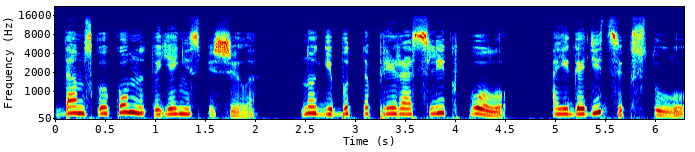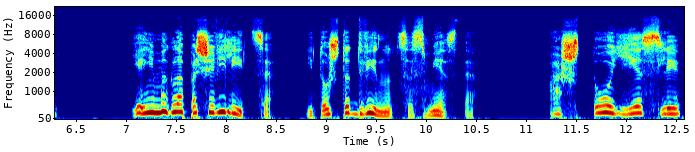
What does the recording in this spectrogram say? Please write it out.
в дамскую комнату я не спешила. Ноги будто приросли к полу, а ягодицы к стулу. Я не могла пошевелиться, не то что двинуться с места. А что, если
